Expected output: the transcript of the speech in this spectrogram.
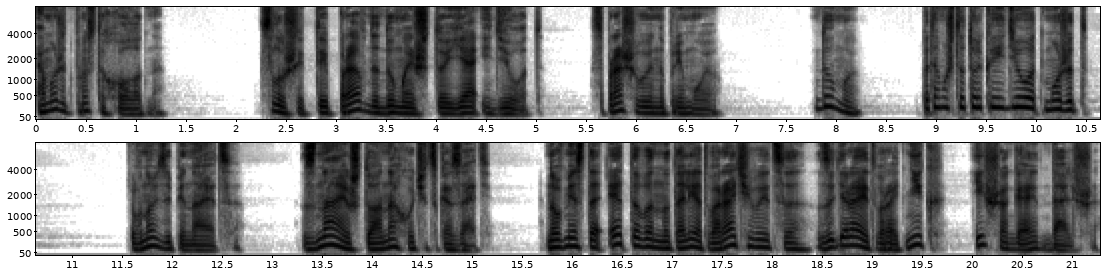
а может, просто холодно. «Слушай, ты правда думаешь, что я идиот?» Спрашиваю напрямую. «Думаю, потому что только идиот может...» Вновь запинается. Знаю, что она хочет сказать. Но вместо этого Натали отворачивается, задирает воротник и шагает дальше.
